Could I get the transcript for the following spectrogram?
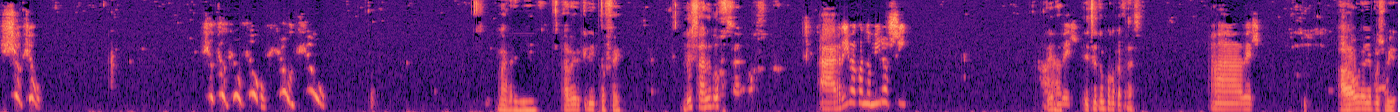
¡Xiu, xiu! ¡Xiu, xiu, xiu, xiu, xiu, xiu! Madre mía. A ver, Cristofe. ¿Ves algo? Arriba cuando miro, sí. A ver, Échate un poco para atrás. a ver. Ahora ya puedes subir.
